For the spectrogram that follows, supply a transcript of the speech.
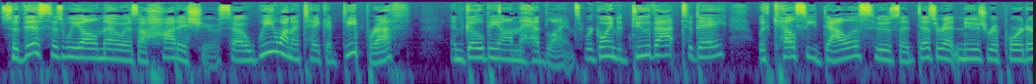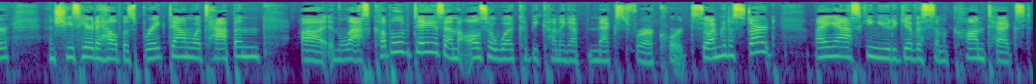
So, this, as we all know, is a hot issue. So, we want to take a deep breath and go beyond the headlines. We're going to do that today with Kelsey Dallas, who's a Deseret News reporter, and she's here to help us break down what's happened uh, in the last couple of days and also what could be coming up next for our court. So I'm going to start by asking you to give us some context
